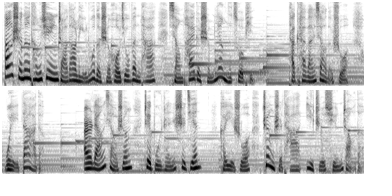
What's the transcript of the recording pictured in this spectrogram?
当时呢，腾讯找到李路的时候，就问他想拍个什么样的作品。他开玩笑地说：“伟大的。”而梁晓声这部《人世间》，可以说正是他一直寻找的。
